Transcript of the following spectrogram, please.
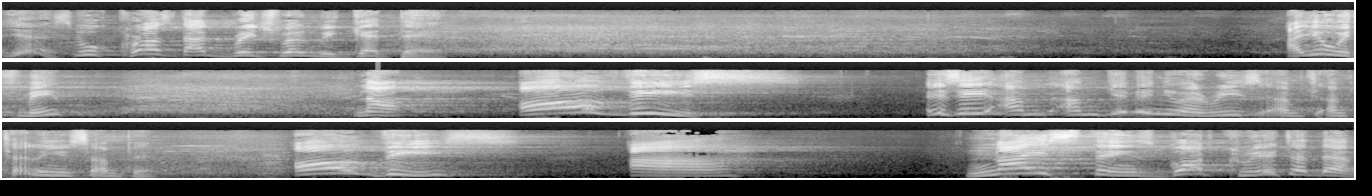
Yes, we'll cross that bridge when we get there. Are you with me? Now, all these, you see, I'm, I'm giving you a reason, I'm, I'm telling you something. All these are nice things, God created them.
